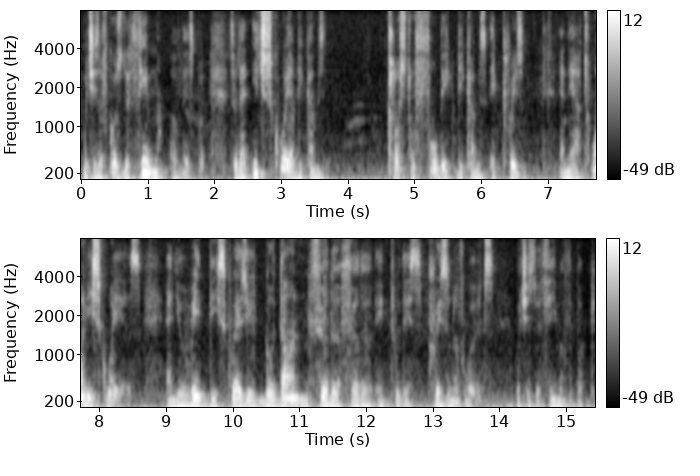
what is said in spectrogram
which is, of course, the theme of this book, so that each square becomes claustrophobic, becomes a prison. and there are 20 squares. And you read these squares, you go down further, further into this prison of words, which is the theme of the book.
